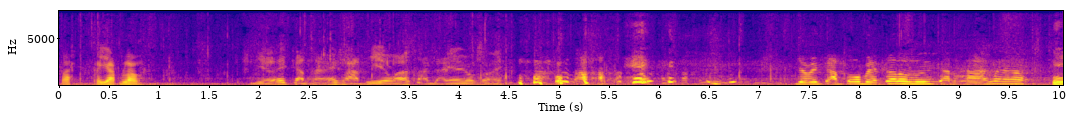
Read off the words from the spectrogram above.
ไปขยับเรา เดี๋ยวให้กัดหางให้ขาดทีวะขาดใหญ่ยกหน่อย อย่าไปกัดตัวเบ็ดก็เรามือกัดหางนะนี่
